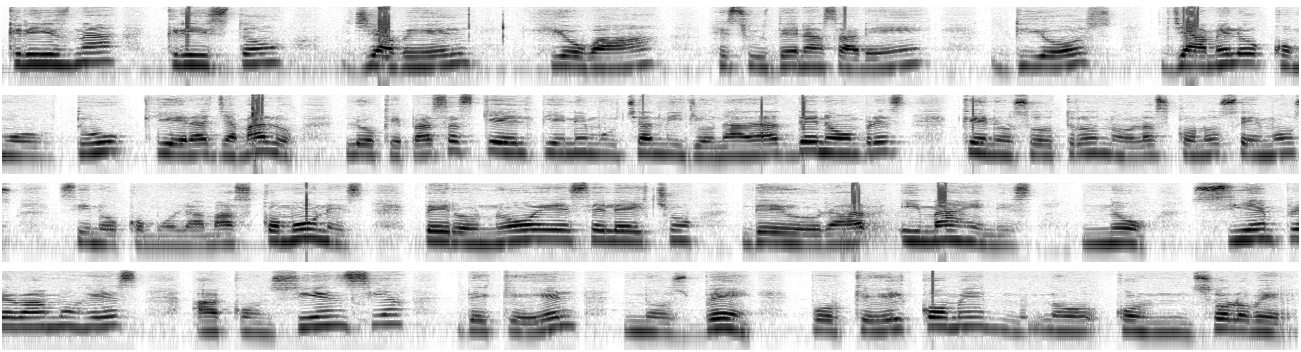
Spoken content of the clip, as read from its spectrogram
Krishna, Cristo, Yabel, Jehová, Jesús de Nazaret, Dios, llámelo como tú quieras llamarlo. Lo que pasa es que Él tiene muchas millonadas de nombres que nosotros no las conocemos, sino como las más comunes. Pero no es el hecho de orar imágenes, no. Siempre vamos es a conciencia de que Él nos ve, porque Él come no, con solo ver.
